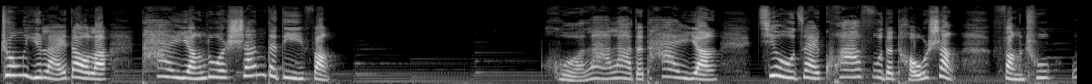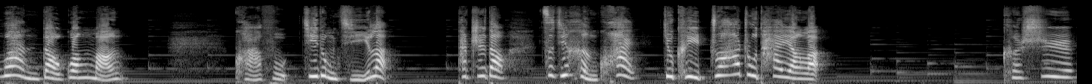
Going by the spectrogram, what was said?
终于来到了太阳落山的地方。火辣辣的太阳就在夸父的头上放出万道光芒，夸父激动极了，他知道自己很快就可以抓住太阳了。可是，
